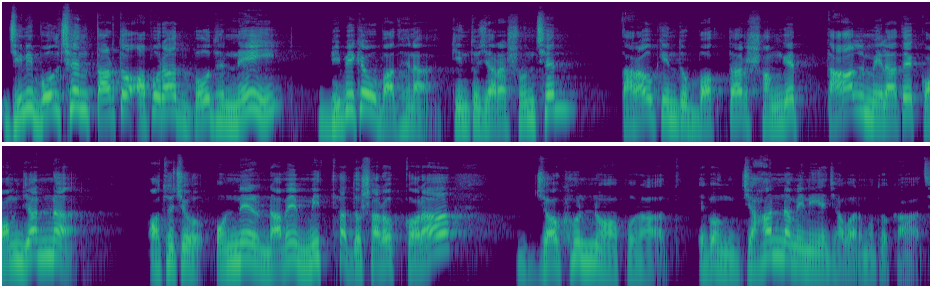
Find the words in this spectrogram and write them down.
যিনি বলছেন তার তো অপরাধ বোধ নেই, বিবেকেও বাঁধে না। কিন্তু যারা শুনছেন, তারাও কিন্তু বক্তার সঙ্গে তাল মেলাতে কম যান না। অথচ অন্যের নামে মিথ্যা দোষারোপ করা জঘন্য অপরাধ এবং জাহান নামে নিয়ে যাওয়ার মতো কাজ।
